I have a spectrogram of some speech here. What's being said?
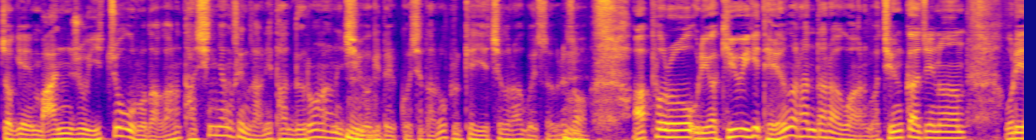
저기 만주 이쪽으로다가는 다 식량 생산이 다 늘어나는 지역이 될 것이다로 그렇게 예측을 하고 있어요. 그래서 앞으로 우리가 기후 위기 대응을 한다라고 하는 거 지금까지는 우리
